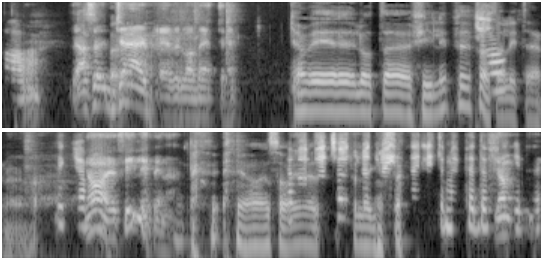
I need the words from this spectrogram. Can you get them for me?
Ja. Alltså, Daredevil var bättre. Kan vi låta Filip prata Ja. lite här nu? Ja, är Filip inne? Ja, jag sa ju det för länge sedan. lite med pedofil. Ni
